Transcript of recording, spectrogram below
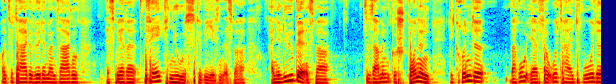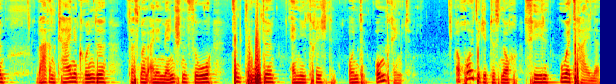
Heutzutage würde man sagen, es wäre Fake News gewesen, es war eine Lüge, es war zusammengesponnen. Die Gründe warum er verurteilt wurde, waren keine Gründe, dass man einen Menschen so zum Tode erniedrigt und umbringt. Auch heute gibt es noch Fehlurteile.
